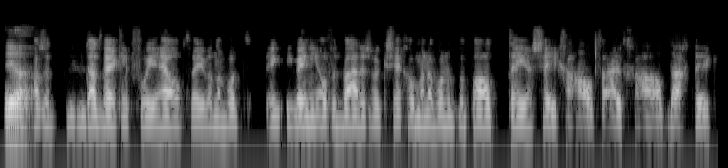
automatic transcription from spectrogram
ja, Als het daadwerkelijk voor je helpt, weet je. Want dan wordt, ik, ik weet niet of het waar is wat ik zeg, oh, maar dan wordt een bepaald THC-gehalte uitgehaald, dacht ik.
